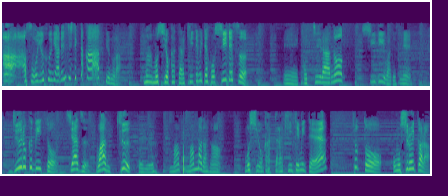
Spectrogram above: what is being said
あー、そういう風にアレンジしてきたかーっていうのが。まあ、もしよかったら聞いてみてほしいです。えー、こちらの CD はですね、16ビート、ジャズ、 one, two という、ま、まんまだな。もしよかったら聞いてみて。ちょっと、面白いから。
